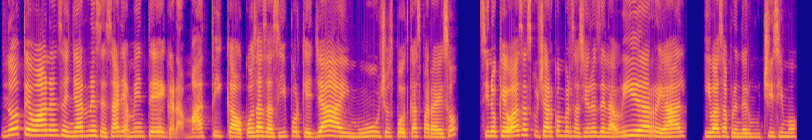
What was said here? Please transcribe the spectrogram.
no te van a enseñar necesariamente gramática o cosas así, porque ya hay muchos podcasts para eso, sino que vas a escuchar conversaciones de la vida real y vas a aprender muchísimo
